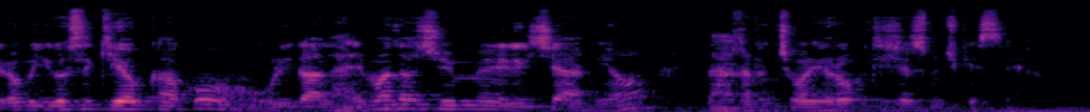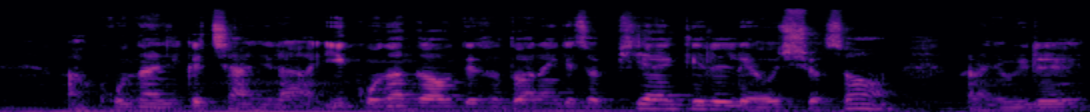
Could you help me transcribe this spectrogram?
여러분 이것을 기억하고 우리가 날마다 주님을 의지하며 나가는 저와 여러분 되셨으면 좋겠어요. 아, 고난이 끝이 아니라 이 고난 가운데서도 하나님께서 피할 길을 내어주셔서 하나님 우리를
